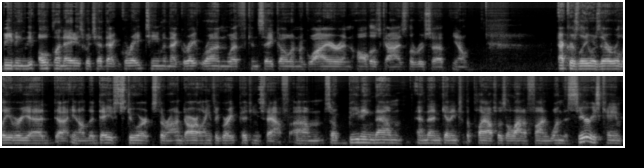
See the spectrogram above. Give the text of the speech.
beating the Oakland A's, which had that great team and that great run with Canseco and McGwire and all those guys, La Russa, you know, Eckersley was their reliever. You had, uh, you know, the Dave Stewarts, the Ron Darlings, a great pitching staff. Um, so beating them and then getting to the playoffs was a lot of fun. When the series came,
